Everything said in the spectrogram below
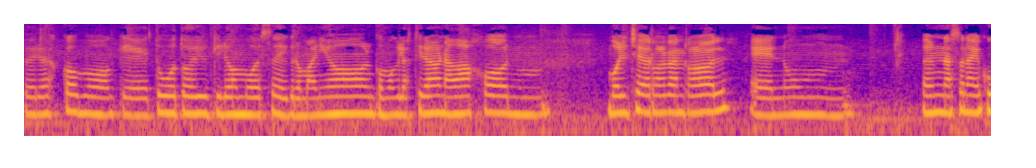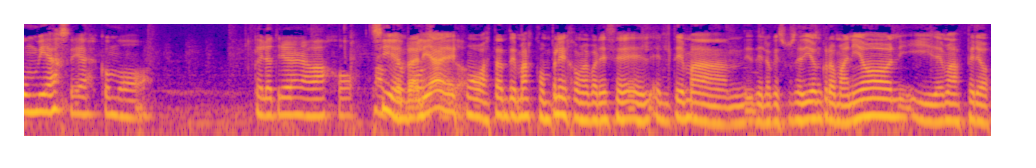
pero es como que tuvo todo el quilombo ese de Cromañón, como que los tiraron abajo en un boliche de rock and roll, en un en una zona de cumbia, o sea, es como que lo tiraron abajo. Sí, en realidad es como bastante más complejo, me parece, el, el tema de, de lo que sucedió en Cromañón y demás. Pero,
